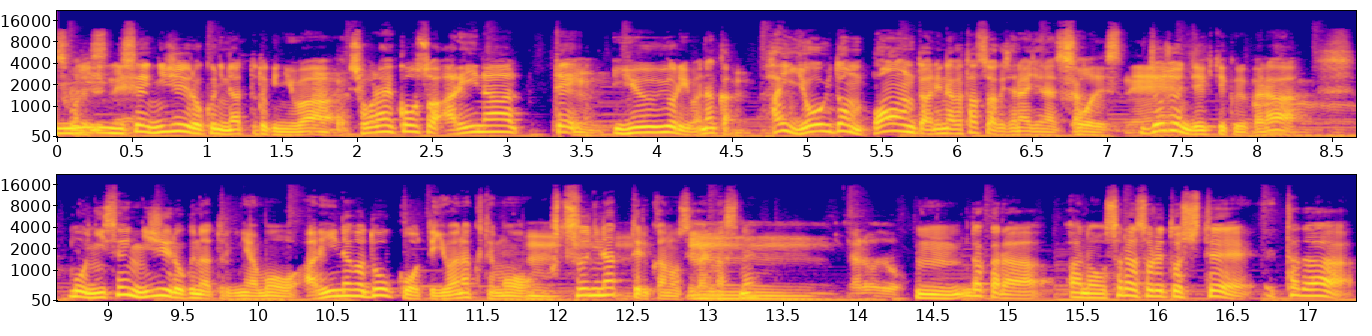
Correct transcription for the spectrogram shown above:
そうですね。2026になった時には、うん。将来構想アリーナっっていうよりは、なんか、はい、用意ドン、ボーンとアリーナが立つわけじゃないじゃないですか。そうですね。徐々にできてくるから、もう2026になった時にはもうアリーナがどうこうって言わなくても、普通になってる可能性がありますね。なるほど。うん。だから、あの、それはそれとして、ただ、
